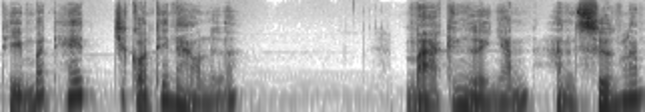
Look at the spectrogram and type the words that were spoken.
thì mất hết chứ còn thế nào nữa. Mà cái người nhắn hẳn sướng lắm.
